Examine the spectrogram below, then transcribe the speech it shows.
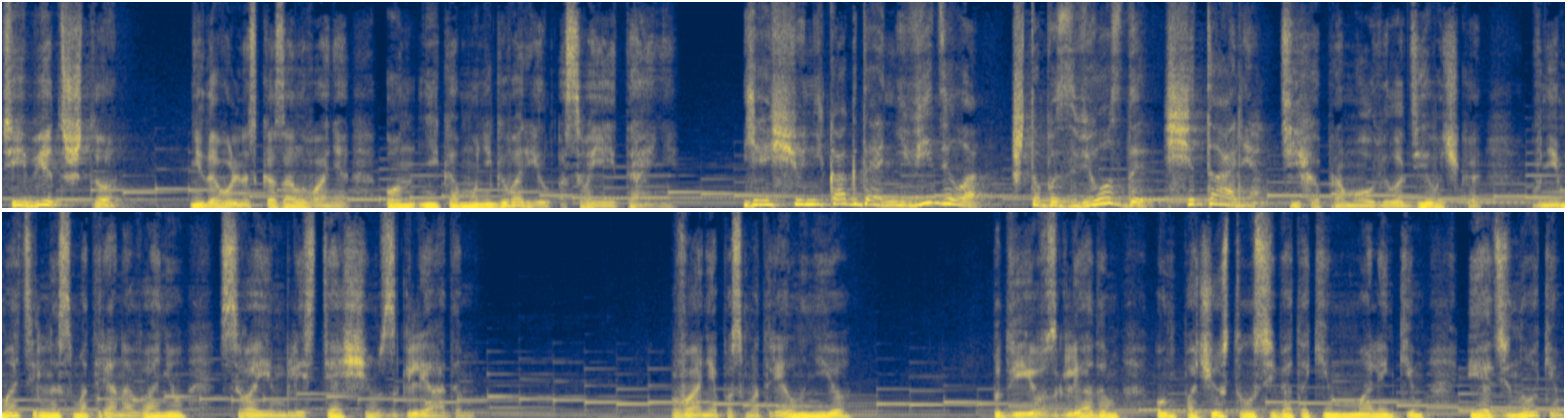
«Тебе-то что?» — недовольно сказал Ваня. Он никому не говорил о своей тайне. Я еще никогда не видела, чтобы звезды считали. Тихо промолвила девочка, внимательно смотря на Ваню своим блестящим взглядом. Ваня посмотрел на нее. Под ее взглядом он почувствовал себя таким маленьким и одиноким,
